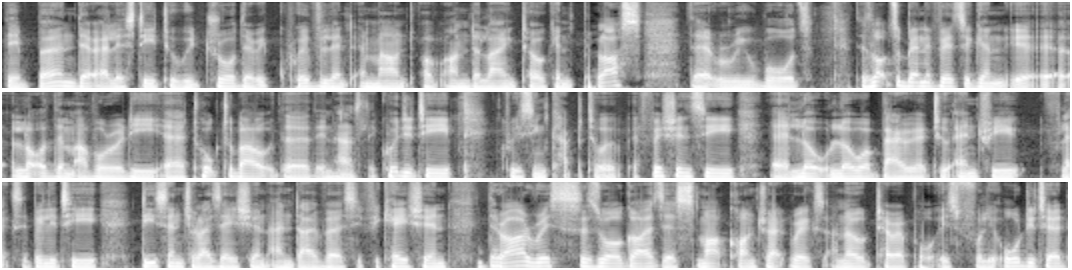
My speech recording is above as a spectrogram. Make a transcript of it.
They burn their LST to withdraw their equivalent amount of underlying token plus their rewards. There's lots of benefits. Again, a lot of them I've already uh, talked about the, the, enhanced liquidity, increasing capital efficiency, uh, low, lower barrier to entry, flexibility, decentralization, and diversification. There are risks as well, guys. There's smart contract risks. I know Terraport is fully audited,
